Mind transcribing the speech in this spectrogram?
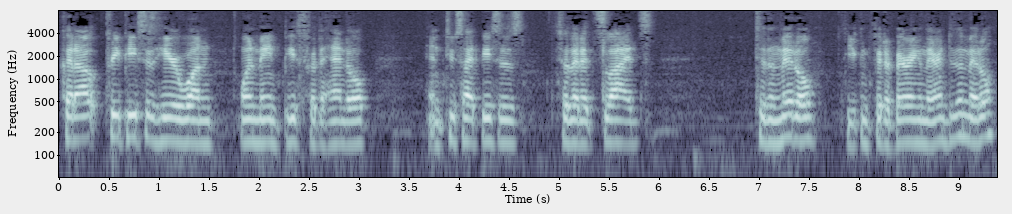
cut out three pieces here, one one main piece for the handle, and two side pieces so that it slides to the middle. So you can fit a bearing there into the middle,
